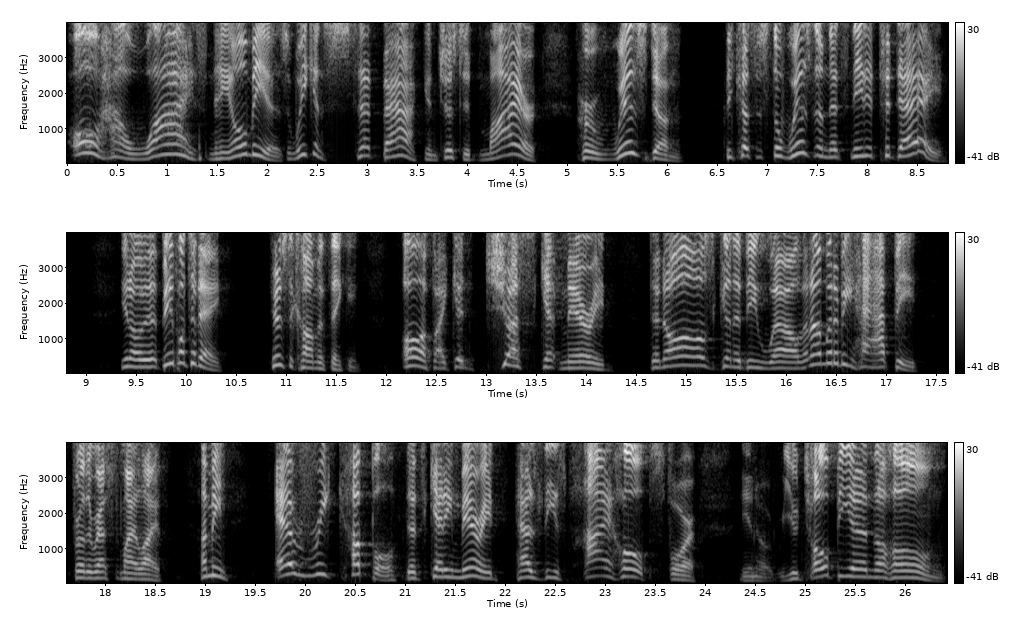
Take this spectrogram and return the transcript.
Oh, how wise Naomi is. And we can sit back and just admire her wisdom because it's the wisdom that's needed today. You know, people today, Here's the common thinking. Oh, if I can just get married, then all's going to be well and I'm going to be happy for the rest of my life. I mean, every couple that's getting married has these high hopes for, you know, utopia in the home.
